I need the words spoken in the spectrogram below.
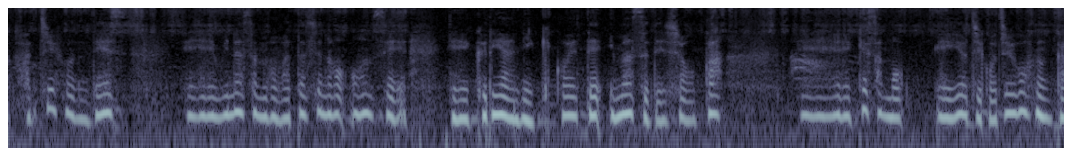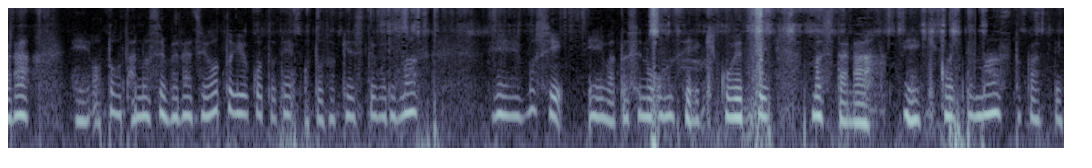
18分です、えー、皆様私の音声、えクリアに聞こえていますでしょうか、え今朝も4時55分から、え音を楽しむラジオということでお届けしております。えー、もし、えー、私の音声聞こえてましたら、えー、聞こえてますとかって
